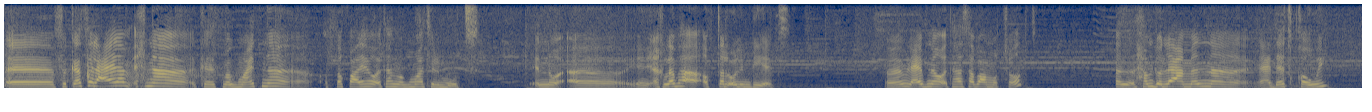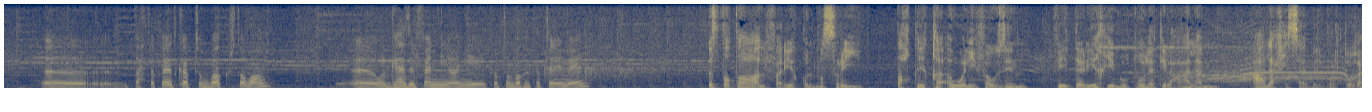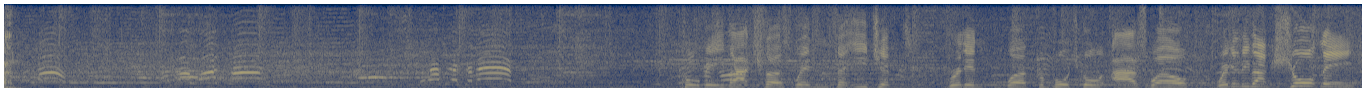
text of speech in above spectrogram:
آه، في كأس العالم إحنا كانت مجموعتنا أطلقوا عليها وقتها مجموعة الموت. إنه آه، يعني أغلبها أبطال اولمبياد تمام؟ لعبنا وقتها سبع ماتشات. الحمد لله عملنا إعداد قوي آه، تحت قيادة كابتن بكر طبعا. والجهاز الفني يعني كابتن بكر كابتن إيمان استطاع الفريق المصري تحقيق أول فوز في تاريخ بطولة العالم على حساب البرتغال Pool B match, first win for Egypt. Brilliant work from Portugal as well. We're going to be back shortly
